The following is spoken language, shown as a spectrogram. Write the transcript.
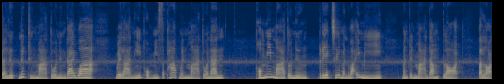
ระลึกนึกถึงหมาตัวหนึ่งได้ว่า เวลานี้ผมมีสภาพเหมือนหมาตัวนั้น ผมมีหมาตัวหนึ่งเรียกชื่อมันว่าไอ้หมี มันเป็นหมาดำปลอด ตลอด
